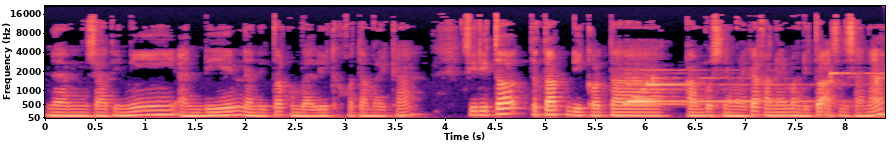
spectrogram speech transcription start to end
Dan saat ini Andin dan Dito kembali ke kota mereka. Si Dito tetap di kota kampusnya mereka karena emang Dito asli sana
